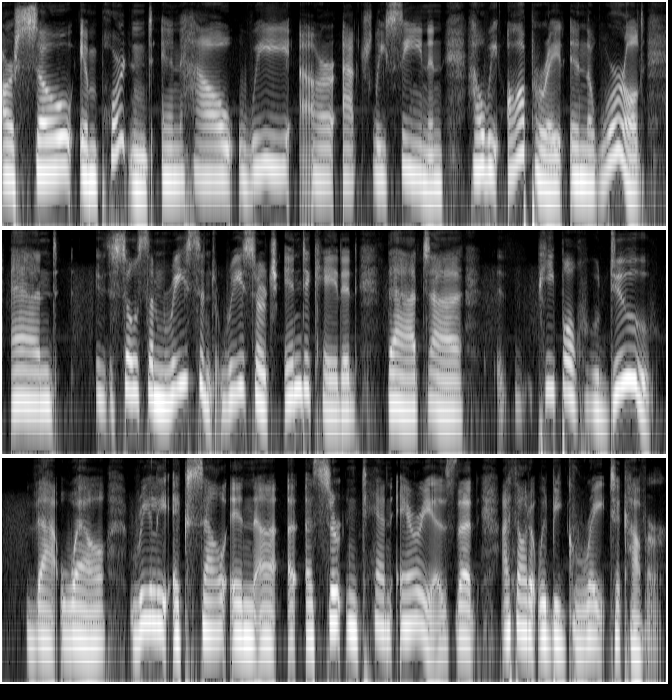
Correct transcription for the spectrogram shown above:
are so important in how we are actually seen and how we operate in the world. And so, some recent research indicated that uh, people who do that well really excel in uh, a, a certain 10 areas that I thought it would be great to cover.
